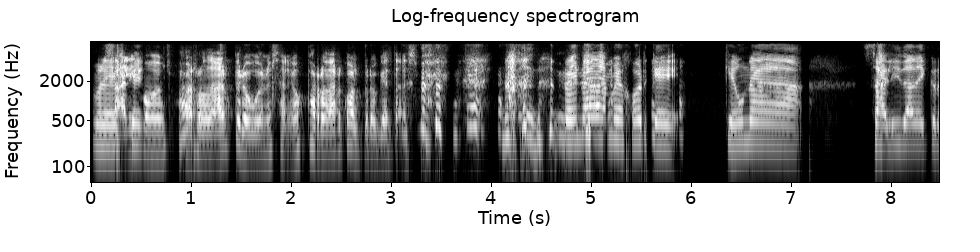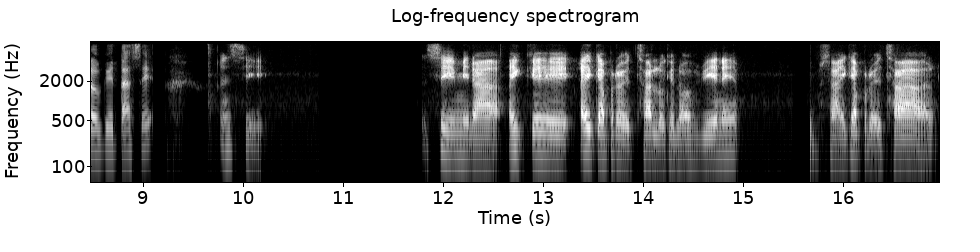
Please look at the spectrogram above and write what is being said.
Hombre, es que Salimos para rodar, pero bueno, salimos para rodar con croquetas. no, no hay nada mejor que, que una salida de croquetas, ¿eh? Sí. Sí, mira, hay que, hay que aprovechar lo que nos viene. O sea, hay que aprovechar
